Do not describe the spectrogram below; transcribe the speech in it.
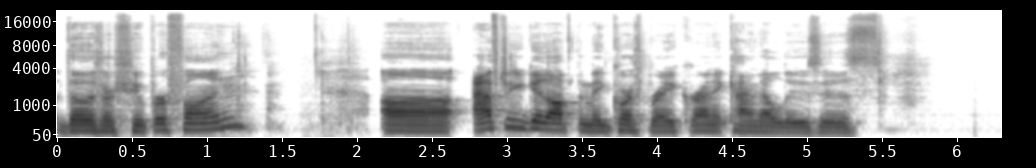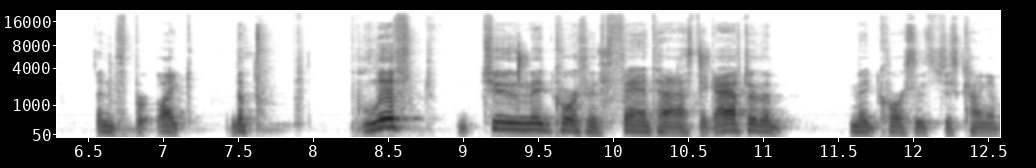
Those are super fun. Uh, after you get off the mid course break run, it kind of loses. insp- Like the lift to mid course is fantastic. After the mid course, it's just kind of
